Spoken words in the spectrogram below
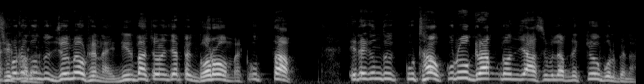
এখনও কিন্তু জমে ওঠে নাই। নির্বাচনের যে একটা গরম একটা উত্তাপ এটা কিন্তু কোথাও কোনো গ্রামগঞ্জে আছে বলে আপনি কেউ বলবে না।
